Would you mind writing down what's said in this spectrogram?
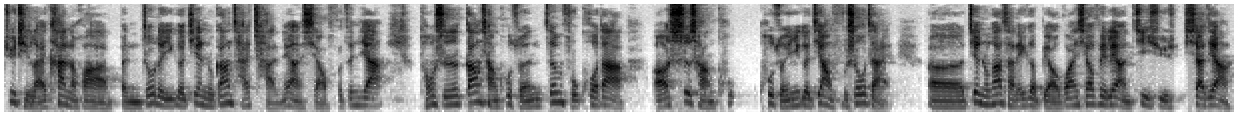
具体来看的话，本周的一个建筑钢材产量小幅增加，同时钢厂库存增幅扩大，而市场库库存一个降幅收窄。呃，建筑钢材的一个表观消费量继续下降。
